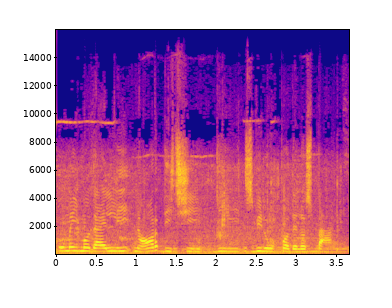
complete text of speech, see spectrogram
come i modelli nordici di sviluppo dello spazio.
